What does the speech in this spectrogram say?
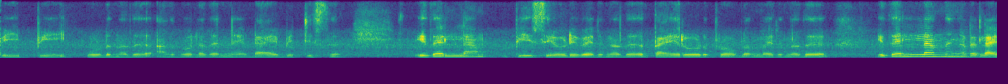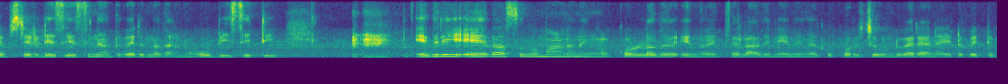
ബി പി കൂടുന്നത് അതുപോലെ തന്നെ ഡയബറ്റീസ് ഇതെല്ലാം പി സി ഒ ഡി വരുന്നത് തൈറോയ്ഡ് പ്രോബ്ലം വരുന്നത് ഇതെല്ലാം നിങ്ങളുടെ ലൈഫ് സ്റ്റൈൽ ഡിസീസിനകത്ത് വരുന്നതാണ് ഒബീസിറ്റി ഇതിൽ ഏത് അസുഖമാണ് നിങ്ങൾക്കുള്ളത് എന്ന് വെച്ചാൽ അതിനെ നിങ്ങൾക്ക് കുറച്ച് കൊണ്ടുവരാനായിട്ട് പറ്റും.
